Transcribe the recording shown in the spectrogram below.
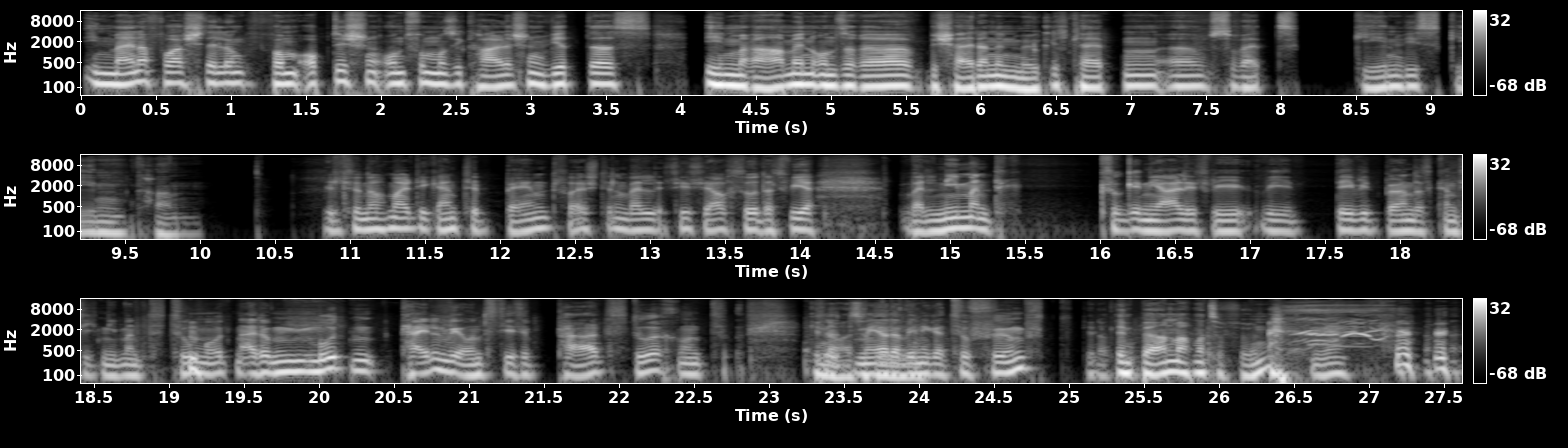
in meiner Vorstellung vom optischen und vom musikalischen wird das im Rahmen unserer bescheidenen Möglichkeiten äh, so weit gehen, wie es gehen kann. Willst du nochmal die ganze Band vorstellen? Weil es ist ja auch so, dass wir, weil niemand so genial ist wie, wie David Byrne, das kann sich niemand zumuten. Also muten, teilen wir uns diese Parts durch und genau, also mehr oder weniger zu fünf. Genau, den Byrne machen wir zu fünf. Ja.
